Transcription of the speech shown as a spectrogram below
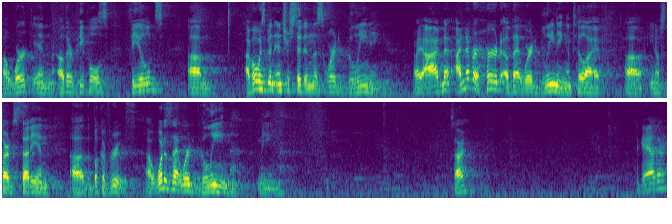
uh, work in other people's fields. Um, I've always been interested in this word gleaning. Right? I've ne- I never heard of that word gleaning until I uh, you know, started studying uh, the book of Ruth. Uh, what does that word glean mean? Sorry? To gather?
